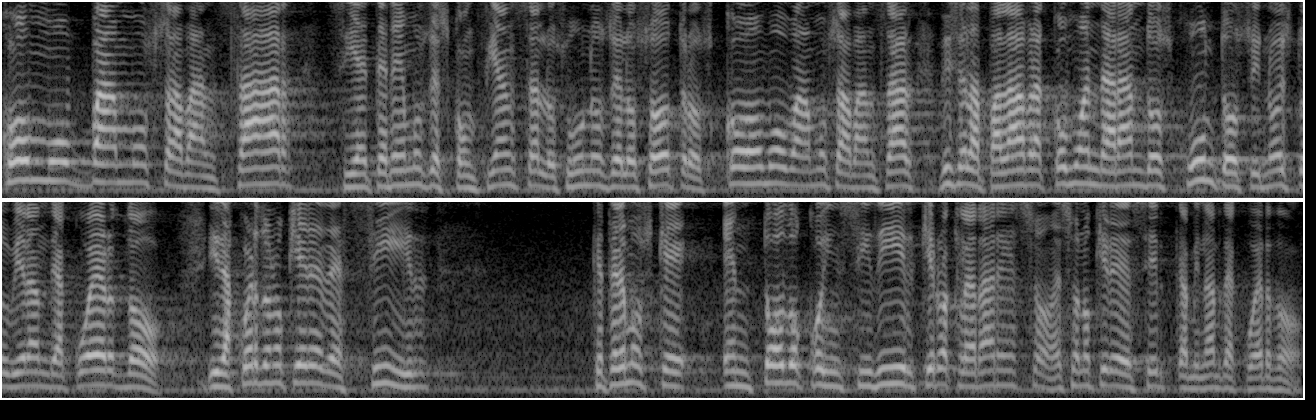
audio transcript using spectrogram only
¿Cómo vamos a avanzar si tenemos desconfianza los unos de los otros? ¿Cómo vamos a avanzar? Dice la palabra, ¿cómo andarán dos juntos si no estuvieran de acuerdo? Y de acuerdo no quiere decir que tenemos que en todo coincidir. Quiero aclarar eso. Eso no quiere decir caminar de acuerdo.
